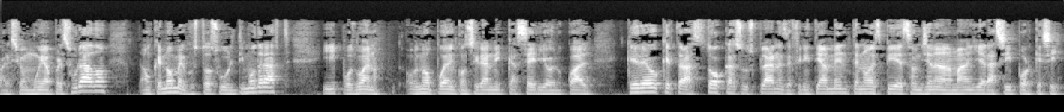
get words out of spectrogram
pareció muy apresurado, aunque no me gustó su último draft. Y pues bueno, no pueden considerar ni Caserio, lo cual creo que trastoca sus planes. Definitivamente no despides a un general manager así porque sí.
